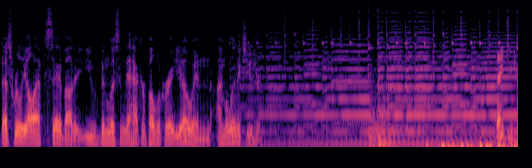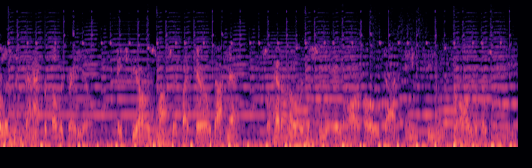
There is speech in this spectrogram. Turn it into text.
That's really all I have to say about it. You've been listening to Hacker Public Radio, and I'm a Linux user. Thank you for listening to Hacker Public Radio. HPR is sponsored by Caro.net so head on over to caro.net for all your hosting needs.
